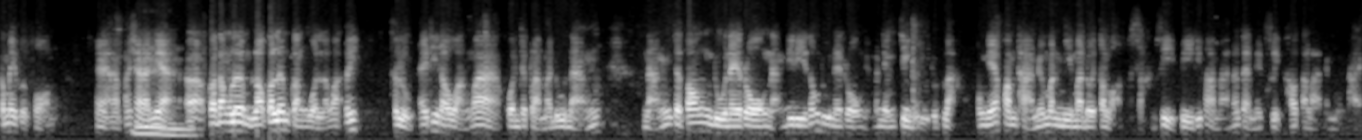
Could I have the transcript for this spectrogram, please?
ก็ไม่ perform นะครับเพราะฉะนั้นเนี่ยเออก็ต้องเริ่มเราก็เริ่มกังวลแล้วว่าเอ้ยสรุปไอ้ที่เราหวังว่าคนจะกลับมาดูหนัง หนังจะต้องดูในโรงหนังดีๆต้องดูในโรงเนี่ยมันยังจริงอยู่หรือเปล่าตรงนี้ความถามเนี่ยมันมีมาโดยตลอด 3-4 ปีที่ผ่านมาตั้งแต่ Netflix เข้าตลาดในเมืองไทย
